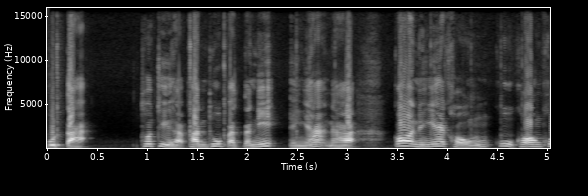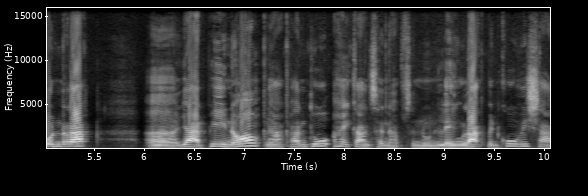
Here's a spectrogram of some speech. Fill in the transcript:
บุตะ โทษทีค่ะ พันธุปัตตนิอย่างเงี้ยนะคะ ก็ในแง่ของคู่ครองคนรักอ่าญาติพี่น้องนะพันธุให้การสนับสนุนเลงรักเป็นคู่วิชา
